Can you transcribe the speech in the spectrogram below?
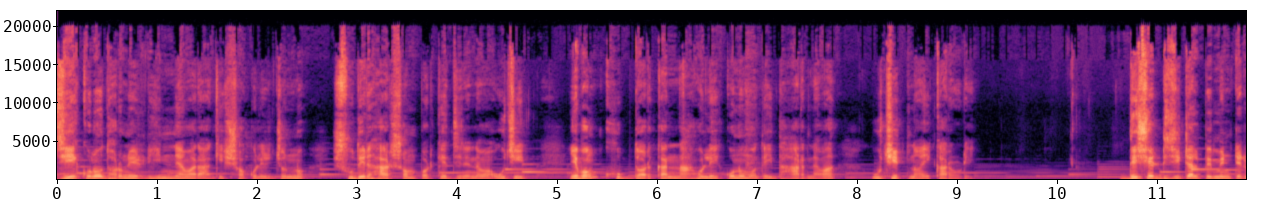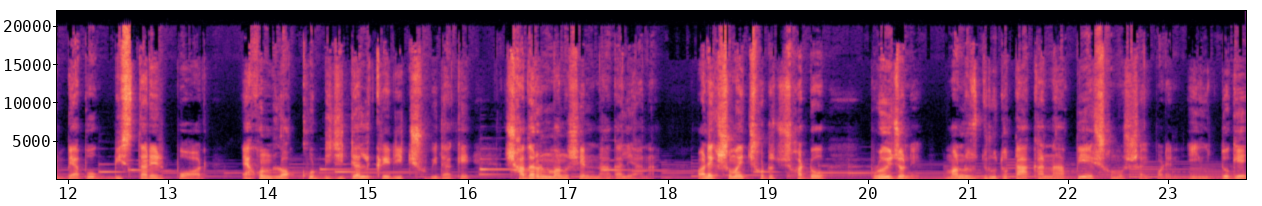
যে কোনো ধরনের ঋণ নেওয়ার আগে সকলের জন্য সুদের হার সম্পর্কে জেনে নেওয়া উচিত এবং খুব দরকার না হলে কোনো মতেই ধার নেওয়া উচিত নয় কারোরই। দেশের ডিজিটাল পেমেন্টের ব্যাপক বিস্তারের পর এখন লক্ষ্য ডিজিটাল ক্রেডিট সুবিধাকে সাধারণ মানুষের নাগালে আনা। অনেক সময় ছোট ছোট প্রয়োজনে মানুষ দ্রুত টাকা না পেয়ে সমস্যায় পড়েন। এই উদ্যোগে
